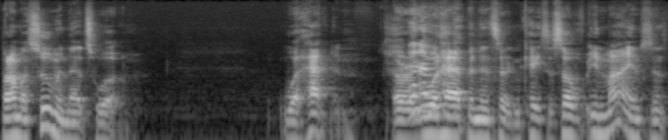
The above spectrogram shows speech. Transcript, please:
but I'm assuming that's what what happened or what happened in certain cases. So in my instance,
